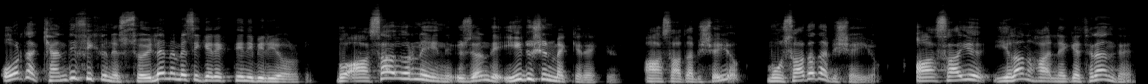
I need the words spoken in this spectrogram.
orada kendi fikrini söylememesi gerektiğini biliyordu. Bu asa örneğini üzerinde iyi düşünmek gerekiyor. Asada bir şey yok. Musa'da da bir şey yok. Asayı yılan haline getiren de,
